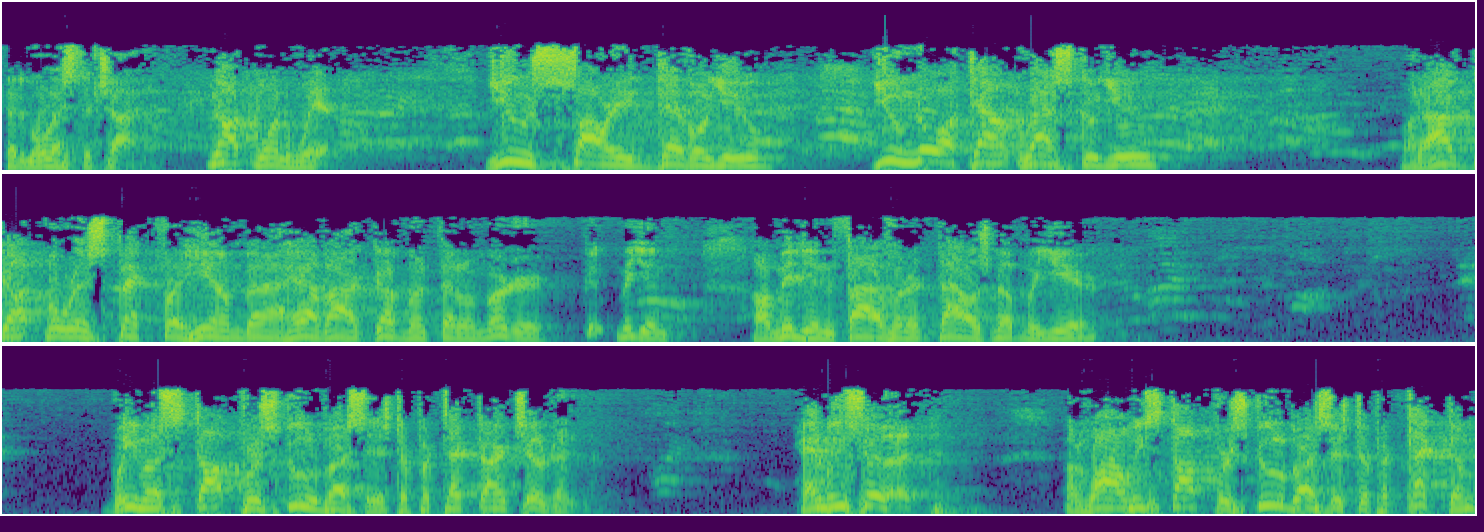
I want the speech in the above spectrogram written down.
that molests a child. Not one whit. You sorry devil you. You no account rascal you. But I've got more respect for him than I have our government that'll murder a million, a million five hundred thousand of them a year. We must stop for school buses to protect our children. And we should. But while we stop for school buses to protect them,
